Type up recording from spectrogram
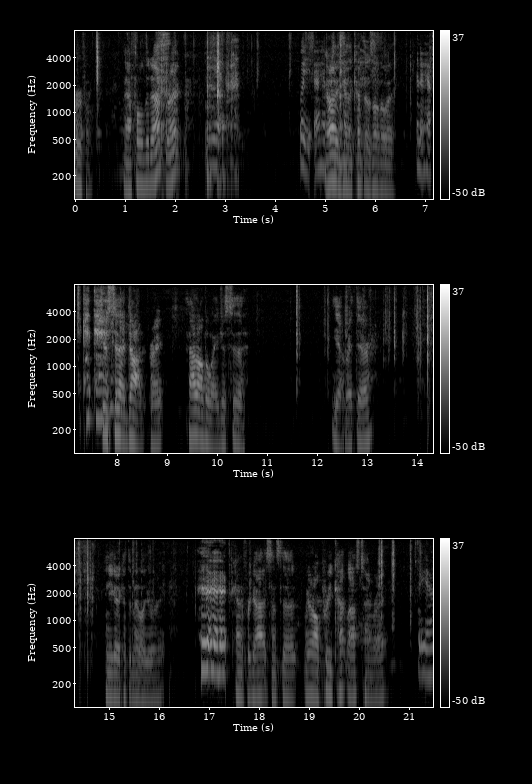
Perfect. Now fold it up, right? Yeah. Wait, I have oh, you cut. gotta cut those all the way and I have to cut that. Just to that dot, right? Not all the way, just to the. Yeah, right there. And you gotta cut the middle. You're right. Kind of forgot since the we were all pre-cut last time, right? yeah.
